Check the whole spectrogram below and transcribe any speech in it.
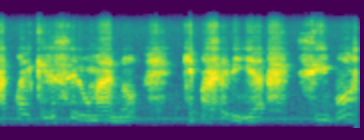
a cualquier ser humano, ¿qué pasaría si vos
